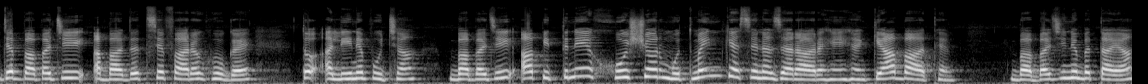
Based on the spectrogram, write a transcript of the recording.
جب بابا جی عبادت سے فارغ ہو گئے تو علی نے پوچھا، بابا جی آپ اتنے خوش اور مطمئن کیسے نظر آ رہے ہیں؟ کیا بات ہے؟ بابا جی نے بتایا،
